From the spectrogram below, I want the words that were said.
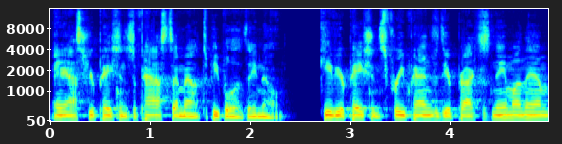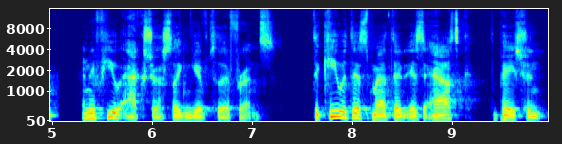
and ask your patients to pass them out to people that they know. Give your patients free pens with your practice name on them and a few extras so they can give to their friends. The key with this method is to ask the patient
